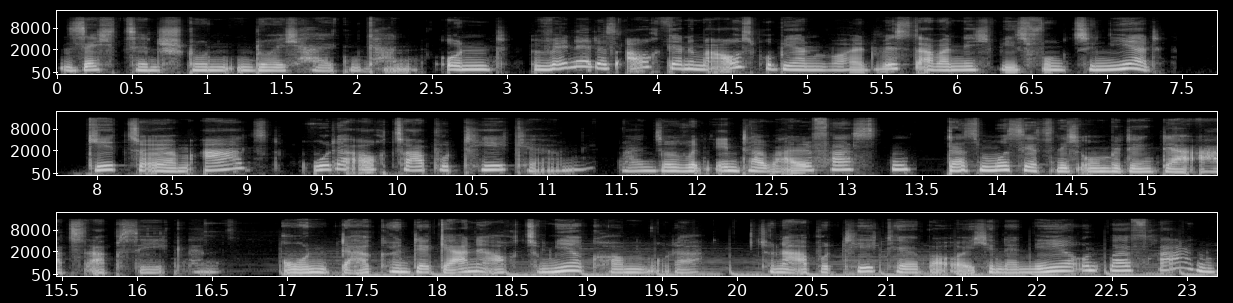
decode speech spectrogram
16 Stunden durchhalten kann. Und wenn ihr das auch gerne mal ausprobieren wollt, wisst aber nicht, wie es funktioniert, geht zu eurem Arzt oder auch zur Apotheke. Mein so ein Intervallfasten, das muss jetzt nicht unbedingt der Arzt absegnen. Und da könnt ihr gerne auch zu mir kommen oder zu einer Apotheke bei euch in der Nähe und mal fragen,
